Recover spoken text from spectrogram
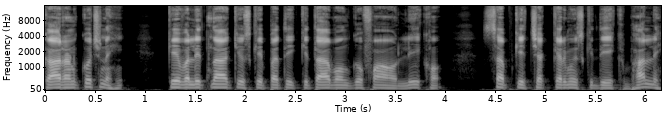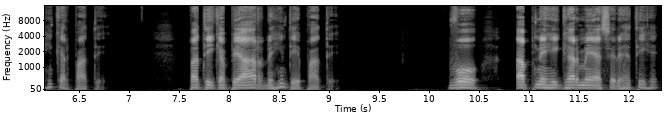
कारण कुछ नहीं, केवल इतना कि उसके पति किताबों, गुफाओं लेखों सबके चक्कर में उसकी देखभाल नहीं कर पाते। पति का प्यार नहीं दे पाते। वो अपने ही घर में ऐसे रहती है,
